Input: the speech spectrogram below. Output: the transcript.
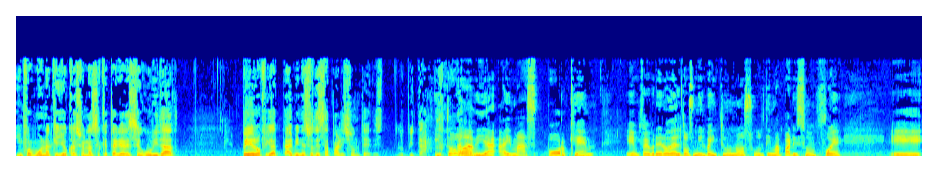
informó en aquella ocasión la Secretaría de Seguridad. Pero fíjate, ahí viene su desaparición, Lupita. Y todavía hay más, porque en febrero del 2021 su última aparición fue eh,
